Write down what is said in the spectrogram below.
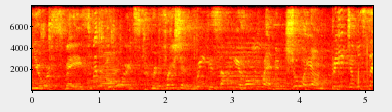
your space with Courts. Refresh and redesign your home and enjoy unbeatable savings.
